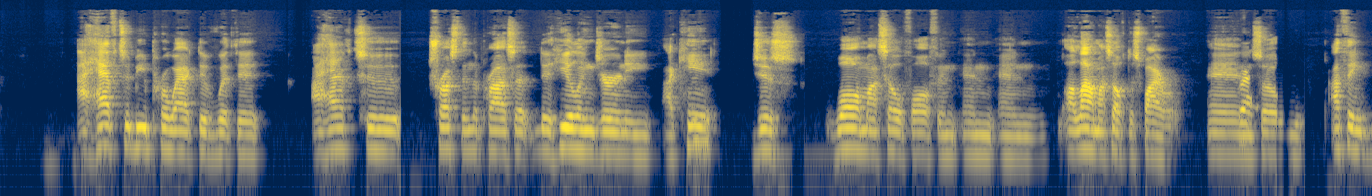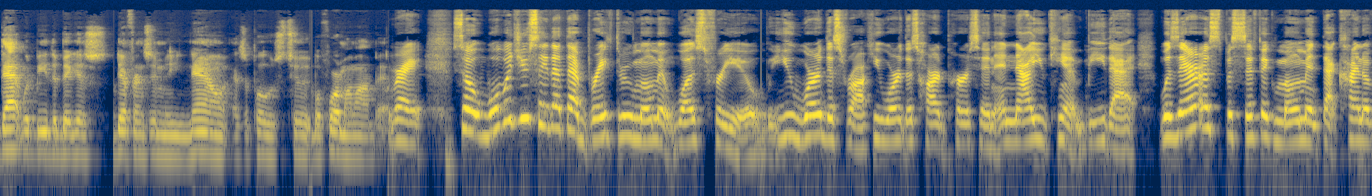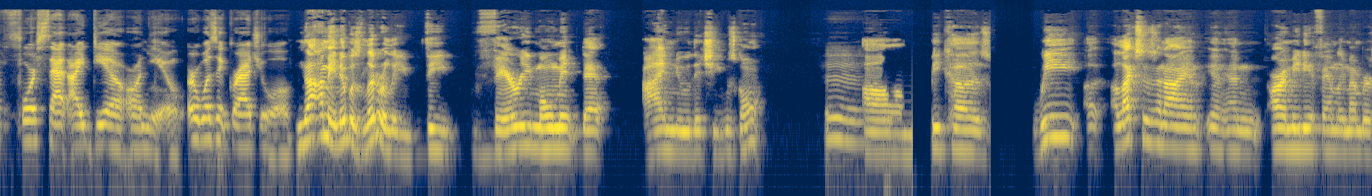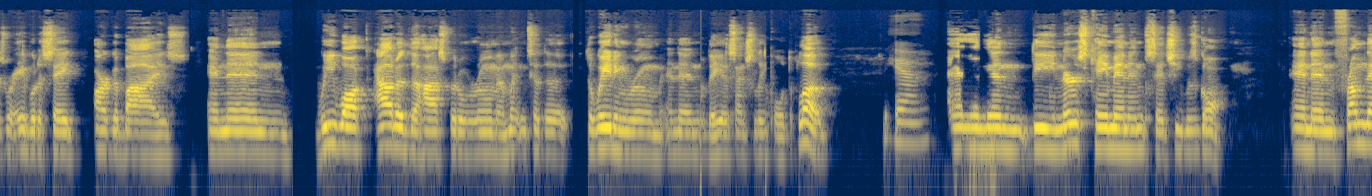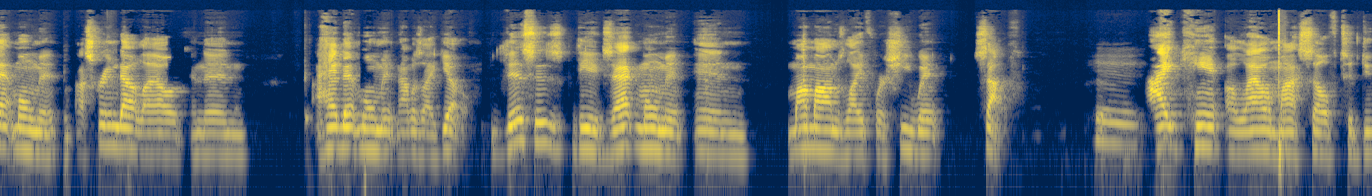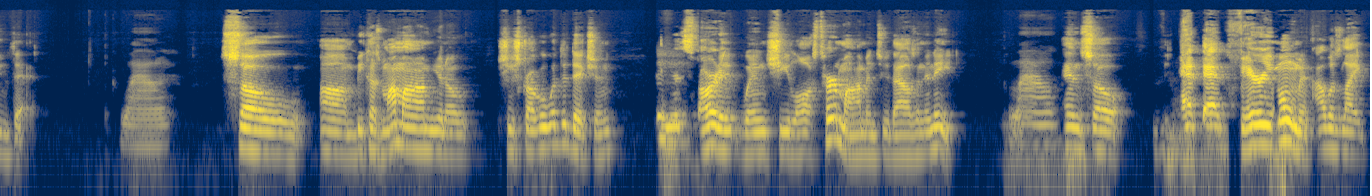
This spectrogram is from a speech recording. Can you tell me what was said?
I have to be proactive with it. I have to trust in the process, the healing journey. I mm-hmm. can't mm-hmm. just wall myself off and, and, and allow myself to spiral. And right. so I think that would be the biggest difference in me now as opposed to before my mom died. Right. So, what would you say that that breakthrough moment was for you? You were this rock, you were this hard person, and now you can't be that. Was there a specific moment that kind of forced that idea on you, or was it gradual? No, I mean, it was literally the very moment that I knew that she was gone. Mm. Um, because we, uh, Alexis and I, and, and our immediate family members were able to say our goodbyes and then we walked out of the hospital room and went into the, the waiting room and then they essentially pulled the plug yeah and then the nurse came in and said she was gone And then from that moment, I screamed out loud. And then I had that moment and I was like, yo, this is the exact moment in my mom's life where she went south. Hmm. I can't allow myself to do that. Wow. So, um, because my mom, you know, she struggled with addiction, and Mhm. it started when she lost her mom in 2008. Wow. And so, at that very moment, I was like,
